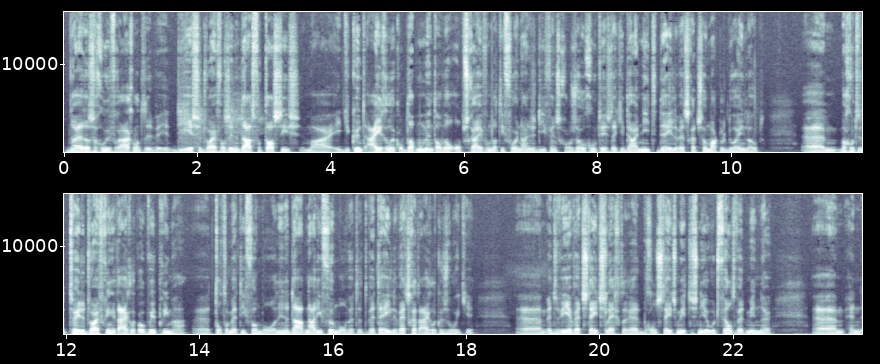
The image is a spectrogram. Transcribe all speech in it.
nou ja, dat is een goede vraag. Want eh, die eerste drive was inderdaad fantastisch. Maar je kunt eigenlijk op dat moment al wel opschrijven. Omdat die 49ers defense gewoon zo goed is. Dat je daar niet de hele wedstrijd zo makkelijk doorheen loopt. Ehm, maar goed, de tweede drive ging het eigenlijk ook weer prima. eh, tot en met die fumble. En inderdaad, na die fumble werd, het, werd de hele wedstrijd eigenlijk een zooitje. Ehm, het weer werd steeds slechter. Hè. Het begon steeds meer te sneeuwen. Het veld werd minder. Ehm, en,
